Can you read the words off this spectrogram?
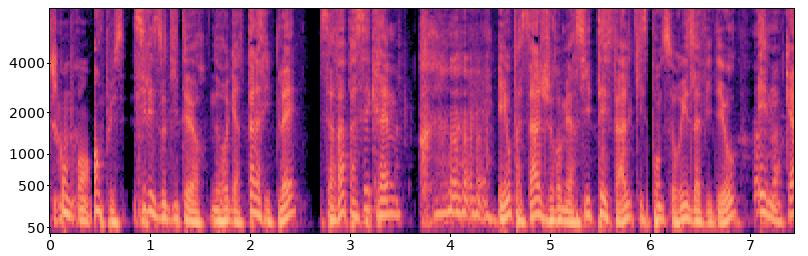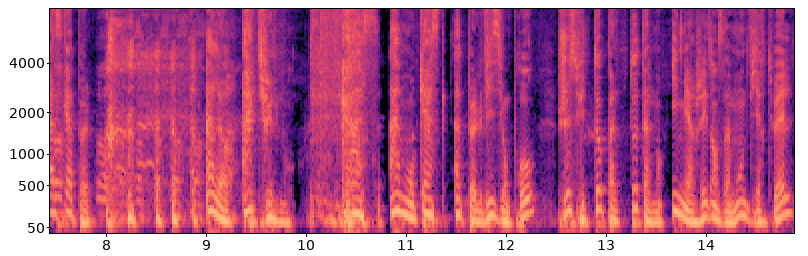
je comprends. En plus, si les auditeurs ne regardent pas le replay, ça va passer crème. Et au passage, je remercie Tefal qui sponsorise la vidéo et mon casque Apple. Alors, actuellement, grâce à mon casque Apple Vision Pro, je suis topa- totalement immergé dans un monde virtuel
